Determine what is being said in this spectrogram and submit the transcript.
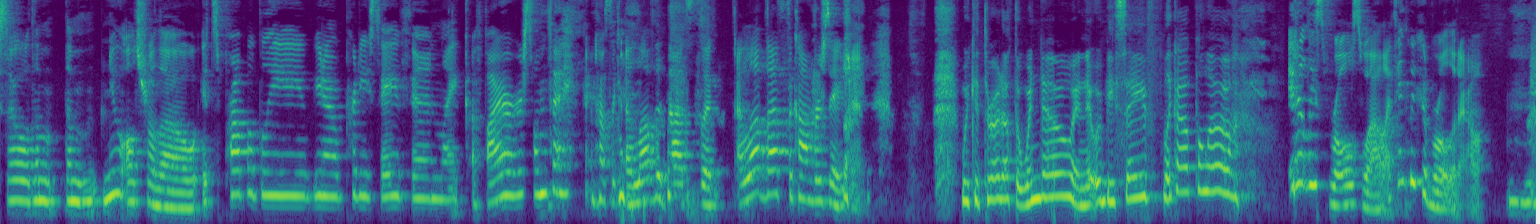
so the the new ultra low, it's probably you know pretty safe in like a fire or something. And I was like, I love that. That's the I love that's the conversation. we could throw it out the window and it would be safe. Look out below. It at least rolls well. I think we could roll it out. Mm-hmm.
